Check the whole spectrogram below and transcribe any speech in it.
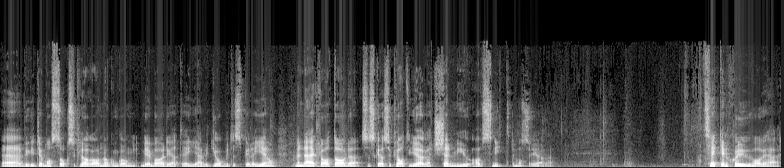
Eh, vilket jag måste också klara av någon gång. Det är bara det att det är jävligt jobbigt att spela igenom. Men när jag klarat av det så ska jag såklart göra ett Shenmue-avsnitt. Det måste jag göra. Tecken 7 har vi här.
